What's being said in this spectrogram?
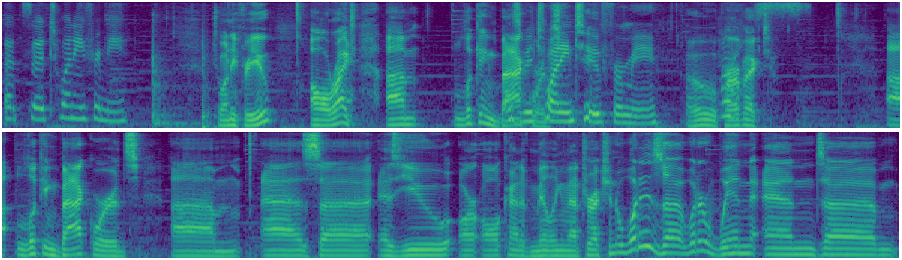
That's a 20 for me. 20 for you. All right. Um, looking Must backwards. 22 for me. Oh, perfect. Uh, looking backwards, um, as uh, as you are all kind of milling that direction. What is uh, what are Win and um,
